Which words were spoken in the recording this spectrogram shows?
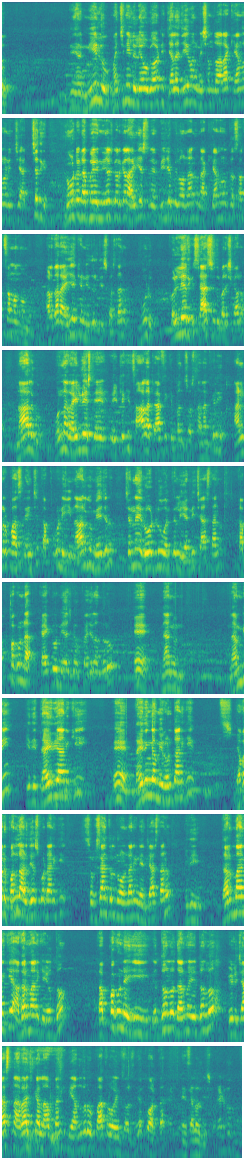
నీళ్ళు మంచినీళ్ళు లేవు కాబట్టి జల జీవన్ మిషన్ ద్వారా కేంద్రం నుంచి అత్యధిక నూట డెబ్బై నియోజకవర్గాల హైయెస్ట్ నేను బీజేపీలో ఉన్నాను. నాకు కేంద్రంతో సత్సంబంధం ఉంది. వాళ్ళ ద్వారా ఐఎక్యం నిధులు తీసుకొస్తాను. మూడు కొల్లేరుకి శాశ్వత పరిష్కారం. నాలుగు ఉన్న రైల్వే స్టే వీటికి చాలా ట్రాఫిక్ ఇబ్బంది చూస్తున్నాను అందుకని అండర్ పాస్ నుంచి తప్పకుండా ఈ నాలుగు మేజర్ చెన్నై రోడ్లు వంతెనలు ఇవన్నీ చేస్తాను. తప్పకుండా కైకూరు నియోజకవర్గ ప్రజలందరూ ఏ నన్ను నమ్మి ఇది ధైర్యానికి ఏ ధైర్యంగా మీరు ఉండటానికి ఎవరి పనులు వాళ్ళు చేసుకోవడానికి సుఖశాంతులతో ఉండడానికి నేను చేస్తాను. ఇది ధర్మానికి అధర్మానికి యుద్ధం. తప్పకుండా ఈ యుద్ధంలో ధర్మ యుద్ధంలో వీళ్ళు చేస్తున్న అరాజకాలను ఆపడానికి మీ అందరూ పాత్ర వహించవలసిందిగా కోరతా నేను సెలవు తీసుకుంటాను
